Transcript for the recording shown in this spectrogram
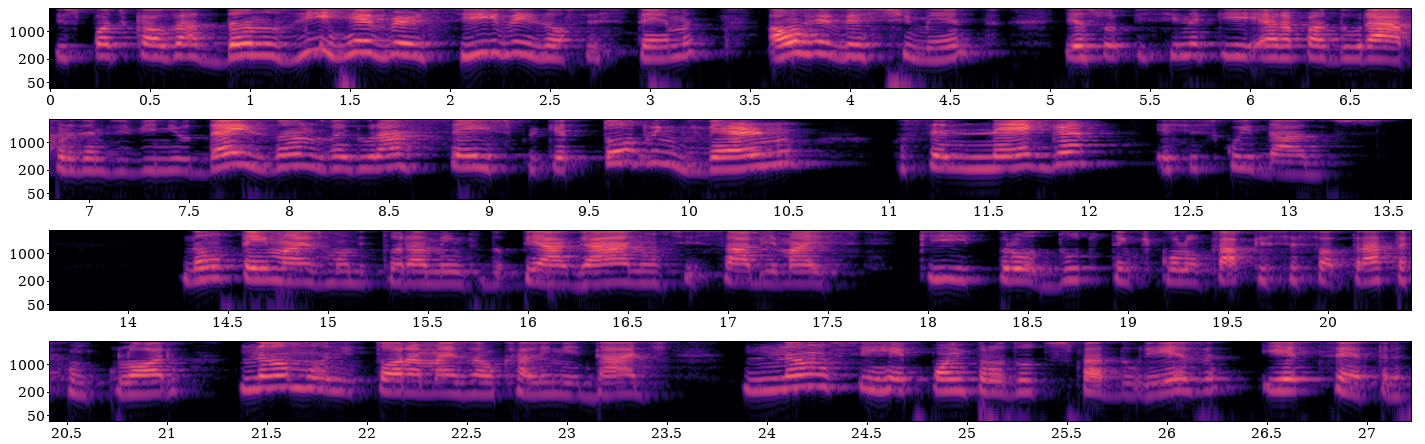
Isso pode causar danos irreversíveis ao sistema, ao revestimento e a sua piscina que era para durar, por exemplo, de vinil 10 anos, vai durar 6, porque todo inverno você nega esses cuidados. Não tem mais monitoramento do pH, não se sabe mais que produto tem que colocar, porque você só trata com cloro, não monitora mais a alcalinidade, não se repõe produtos para dureza e etc.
